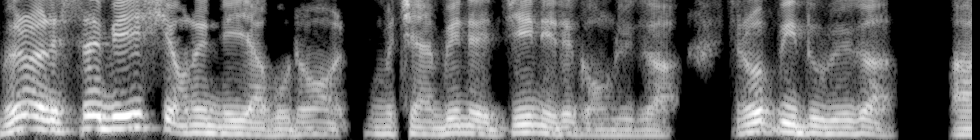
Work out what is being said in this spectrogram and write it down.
မင်းတို့လည်းစက်ပေးရှောင်တဲ့နေရာကိုတော့မချန်ပေးနဲ့ကြီးနေတဲ့ကောင်တွေကကျွန်တော်တို့ပြည်သူတွေကအာ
